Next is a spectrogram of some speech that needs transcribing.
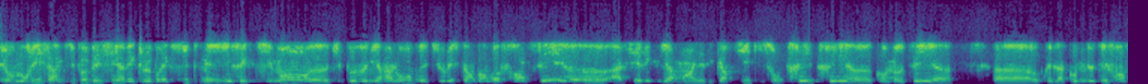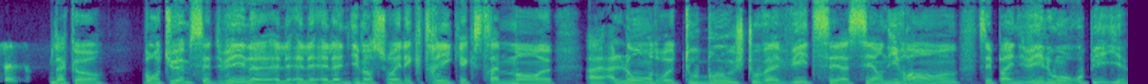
Et aujourd'hui, ça a un petit peu baissé avec le Brexit, mais effectivement, euh, tu peux venir à Londres et tu risques d'entendre français euh, assez régulièrement. Il y a des quartiers qui sont très, très euh, connotés auprès de la communauté française. D'accord. Bon, tu aimes cette ville, elle, elle- elle a une dimension électrique extrêmement à, à Londres, tout bouge, tout va vite, c'est assez enivrant. C'est pas une ville où on roupille.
